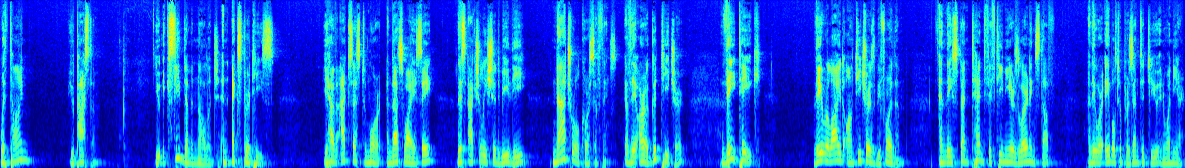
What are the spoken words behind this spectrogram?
With time, you pass them. You exceed them in knowledge and expertise. You have access to more. And that's why I say this actually should be the natural course of things. If they are a good teacher, they take, they relied on teachers before them, and they spent 10, 15 years learning stuff, and they were able to present it to you in one year.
